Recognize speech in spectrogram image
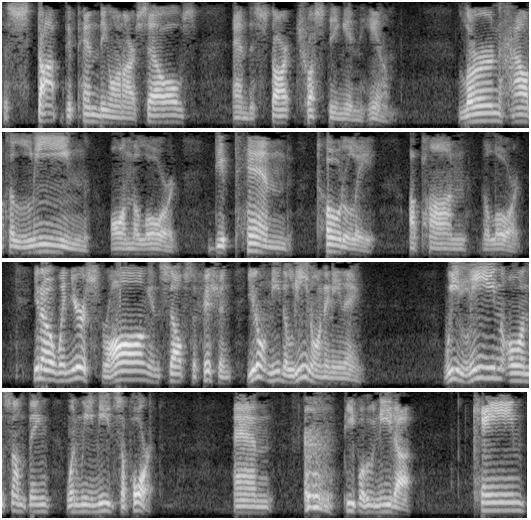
to stop depending on ourselves and to start trusting in Him. Learn how to lean on the Lord. Depend totally upon the Lord. You know, when you're strong and self sufficient, you don't need to lean on anything. We lean on something when we need support. And people who need a cane,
